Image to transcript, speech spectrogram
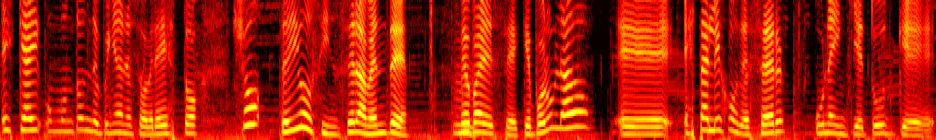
es que hay un montón de opiniones sobre esto. Yo te digo sinceramente, me Mm. parece que por un lado eh, está lejos de ser una inquietud que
